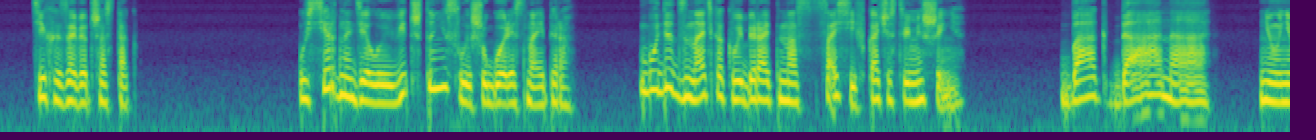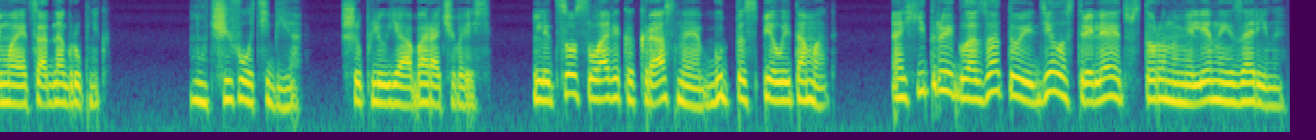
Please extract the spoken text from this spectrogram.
— тихо зовет Шастак. Усердно делаю вид, что не слышу горя снайпера. Будет знать, как выбирать нас с Асей в качестве мишени. «Богдана!» — не унимается одногруппник. «Ну чего тебе?» — шиплю я, оборачиваясь. Лицо Славика красное, будто спелый томат. А хитрые глаза то и дело стреляют в сторону Милены и Зарины.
